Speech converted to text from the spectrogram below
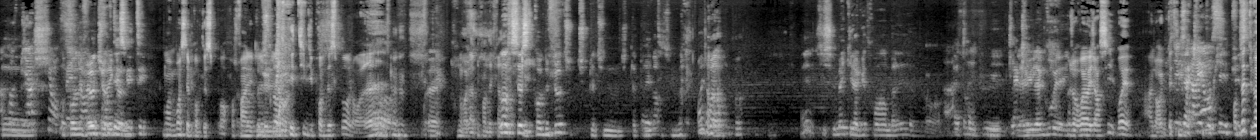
un prof Euh, bien chiant. en au fait, fond du le- tu rigoles. SVT. Moi, moi c'est le prof de sport. Enfin, l'archétype du prof de sport. Genre, euh, ouais. On va l'apprendre à faire Non, du tu sais, ski. c'est prof de philo, tu, tu te pètes une, tu te tapes Ouais, une barre. Ou Ouais, pas, genre- ou pas. Ouais, Si le mec il a 80 balais, euh, Ah, Attends, plus. il, il a, Clac. il a gros, genre, ouais, genre, si, ouais. Ah, Genre, peut-être une... Peut-être il y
